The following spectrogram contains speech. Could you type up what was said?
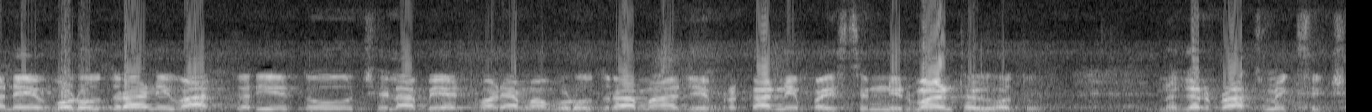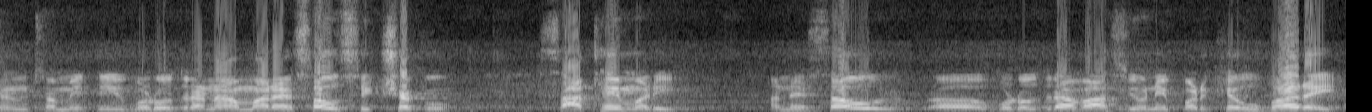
અને વડોદરાની વાત કરીએ તો છેલ્લા બે અઠવાડિયામાં વડોદરામાં જે પ્રકારની પરિસ્થિતિ નિર્માણ થયું હતું, નગર પ્રાથમિક શિક્ષણ સમિતિ વડોદરાના અમારા સૌ શિક્ષકો સાથે મળી અને સૌ વડોદરાવાસીઓની પડખે ઊભા રહી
